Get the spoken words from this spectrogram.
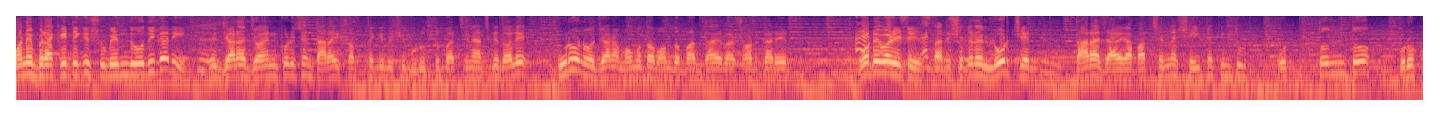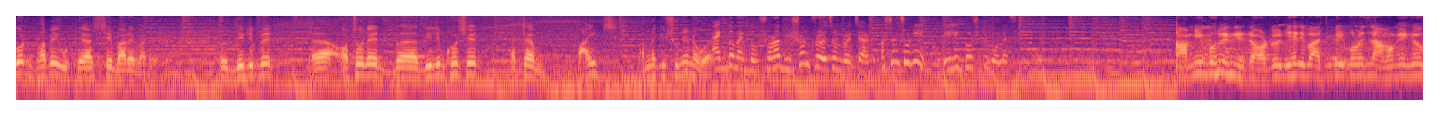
মানে ব্র্যাকেটে কি শুভেন্দু অধিকারী যারা জয়েন করেছেন তারাই সব থেকে বেশি গুরুত্ব পাচ্ছেন আজকে দলে। পুরনো যারা মমতা বন্দ্যোপাধ্যায় বা সরকারের হোয়াট এভার ইট ইজ তারা সেখানে লড়ছেন তারা জায়গা পাচ্ছেন না সেইটা কিন্তু অত্যন্ত প্রকটভাবে উঠে আসছে বারে বারে। তো দিলীপের আহ, অচলের দিলীপ ঘোষের একটা বাইট আমরা কি শুনে নেব? একদম একদম। শোনা ভীষণ প্রয়োজন রয়েছে। আসুন শুনি দিলীপ ঘোষ কি বলেছে? আমি বলিনি এটা অটল বিহারী বাজপেয়ী বলেছেন আমাকে কেউ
